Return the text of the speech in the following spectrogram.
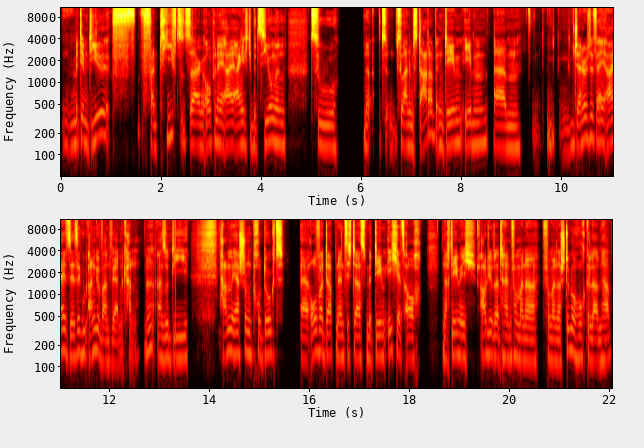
mit dem Deal vertieft sozusagen OpenAI eigentlich die Beziehungen zu, ne, zu, zu, einem Startup, in dem eben ähm, Generative AI sehr, sehr gut angewandt werden kann. Ne? Also die haben ja schon ein Produkt, äh, Overdub nennt sich das, mit dem ich jetzt auch, nachdem ich Audiodateien von meiner, von meiner Stimme hochgeladen habe,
